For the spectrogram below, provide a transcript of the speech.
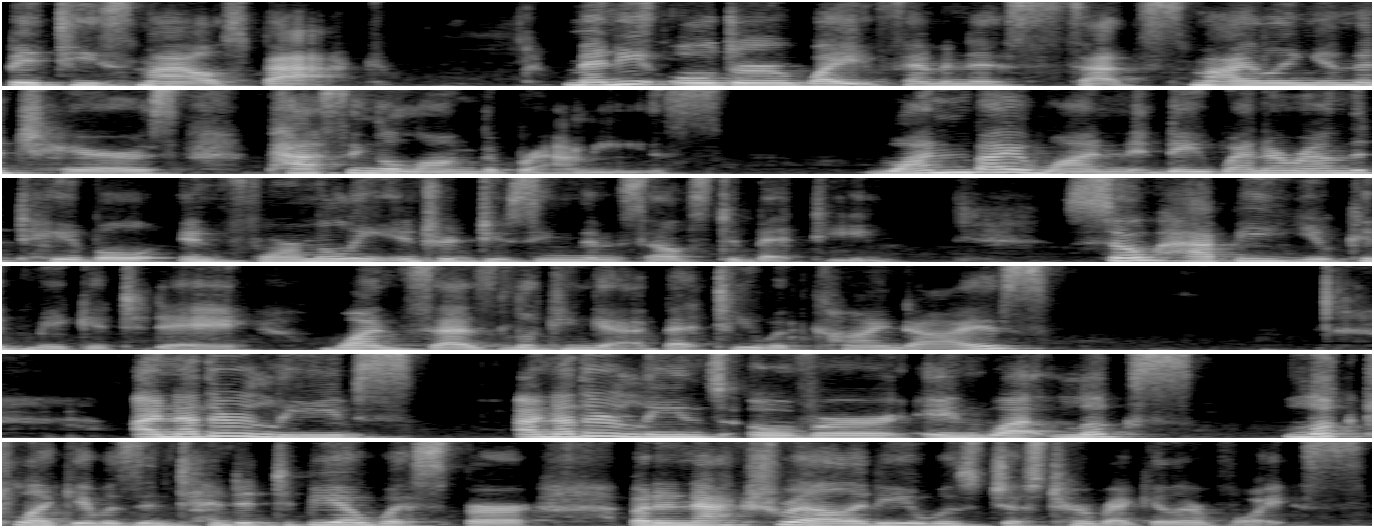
Betty smiles back. Many older white feminists sat smiling in the chairs, passing along the brownies. One by one, they went around the table, informally introducing themselves to Betty. So happy you could make it today, one says, looking at Betty with kind eyes. Another leaves, another leans over in what looks looked like it was intended to be a whisper, but in actuality, it was just her regular voice.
